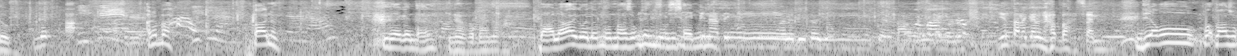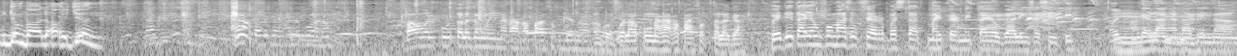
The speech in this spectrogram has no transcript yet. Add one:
Go. Ano ba? Paano? Hindi na ganda. Kinakabahan ako. Bahala ka, ikaw lang pumasok dyan. Hindi ko sasabi. Silipin natin yung ano dito, yung nila, ano, yung talagang labasan. Hindi ako papasok dyan. Bahala kayo dyan. talagang ano po, ano, bawal po talagang may nakakapasok dyan. No? Wala pong nakakapasok talaga. Pwede tayong pumasok sir basta at may permit tayo galing sa city. Kailangan natin ng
